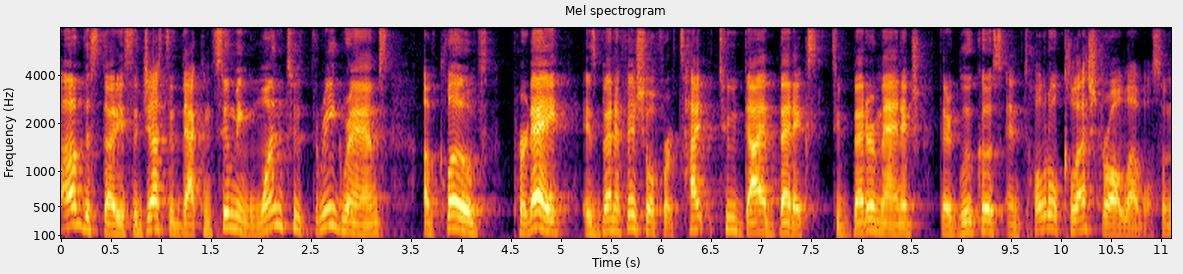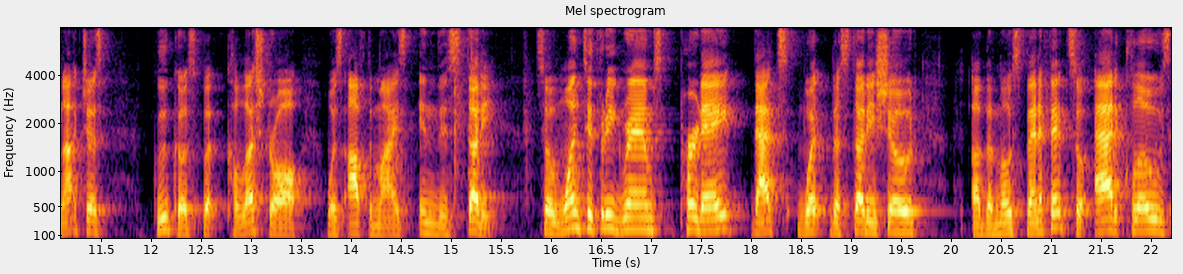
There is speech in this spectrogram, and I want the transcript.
of the study suggested that consuming 1 to 3 grams of cloves per day is beneficial for type 2 diabetics to better manage their glucose and total cholesterol levels. So, not just glucose, but cholesterol was optimized in this study. So one to three grams per day, that's what the study showed of the most benefit. So add cloves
